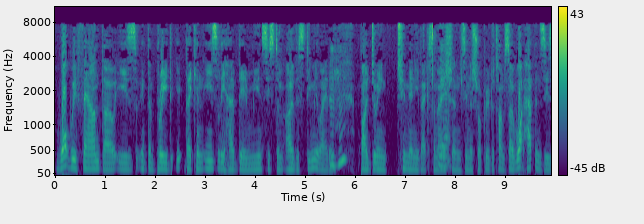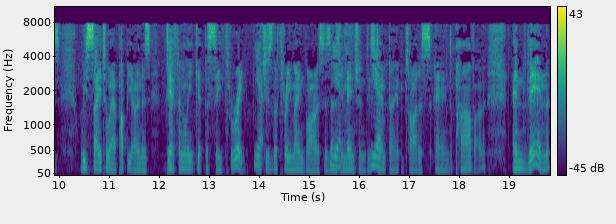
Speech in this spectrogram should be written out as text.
what we found though is in the breed it, they can easily have their immune system overstimulated by doing too many vaccinations in a short period of time. So what happens is we say to our puppy owners, definitely get the C3, Yeah. which is the three main viruses, as Yes. you mentioned, Yeah. distemper, hepatitis, and parvo. And then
